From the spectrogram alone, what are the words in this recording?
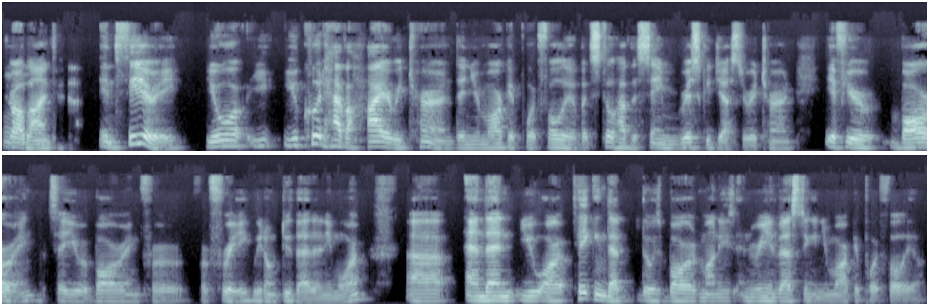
So draw a line through that. In theory, your you, you could have a higher return than your market portfolio but still have the same risk adjusted return if you're borrowing let's say you were borrowing for for free we don't do that anymore uh, and then you are taking that those borrowed monies and reinvesting in your market portfolio.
